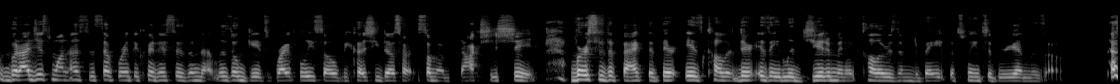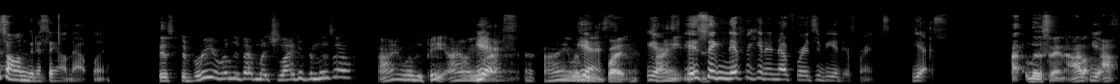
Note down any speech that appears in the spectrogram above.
but I just want us to separate the criticism that Lizzo gets rightfully so because she does her, some obnoxious shit versus the fact that there is color, there is a legitimate colorism debate between Tabria and Lizzo. That's all I'm going to say on that one. Is Tabria really that much lighter than Lizzo? I ain't really pee. I ain't really, yes. I ain't really yes. like. Yes. It's significant enough for it to be a difference. Yes. I, listen, I don't. Yes.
